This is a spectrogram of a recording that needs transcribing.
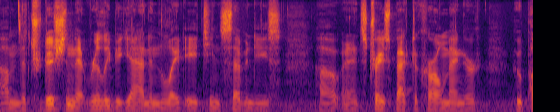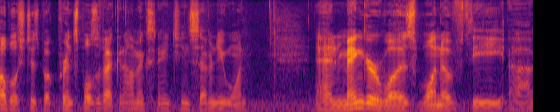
um, the tradition that really began in the late 1870s, uh, and it's traced back to Carl Menger, who published his book Principles of Economics in 1871. And Menger was one of the uh,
